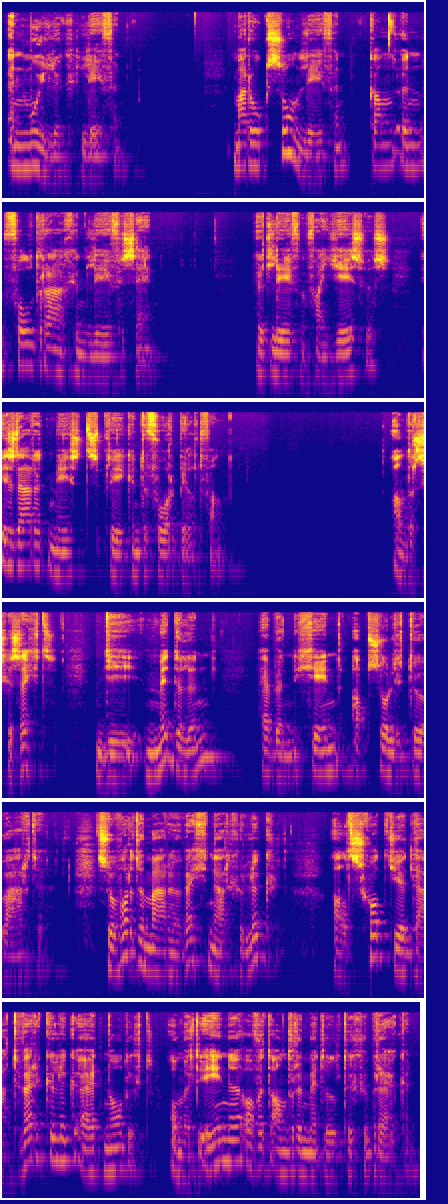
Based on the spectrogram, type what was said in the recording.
en moeilijk leven. Maar ook zo'n leven kan een voldragen leven zijn. Het leven van Jezus is daar het meest sprekende voorbeeld van. Anders gezegd, die middelen hebben geen absolute waarde. Ze worden maar een weg naar geluk als God je daadwerkelijk uitnodigt om het ene of het andere middel te gebruiken.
